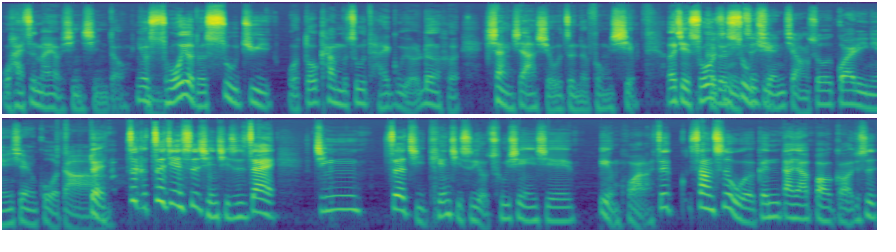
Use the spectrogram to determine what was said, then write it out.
我还是蛮有信心的哦、因为所有的数据我都看不出台股有任何向下修正的风险，而且所有的数据前讲说乖离年限过大、啊，对这个这件事情，其实在今这几天其实有出现一些变化了。这上次我跟大家报告，就是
